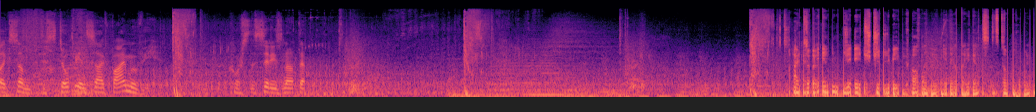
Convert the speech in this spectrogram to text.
Like some dystopian sci-fi movie. Of course, the city's not that... Alright, so MJ should be calling again, I guess, at some point.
